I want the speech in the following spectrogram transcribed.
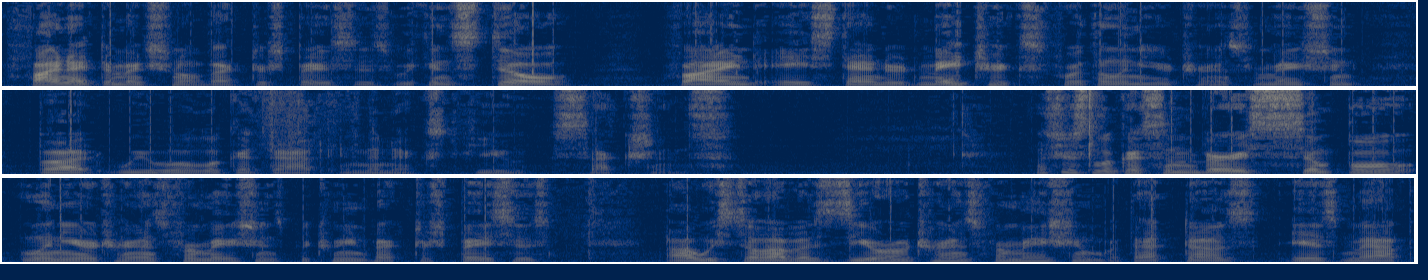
finite dimensional vector spaces, we can still find a standard matrix for the linear transformation, but we will look at that in the next few sections. Let's just look at some very simple linear transformations between vector spaces. Uh, we still have a zero transformation. What that does is map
